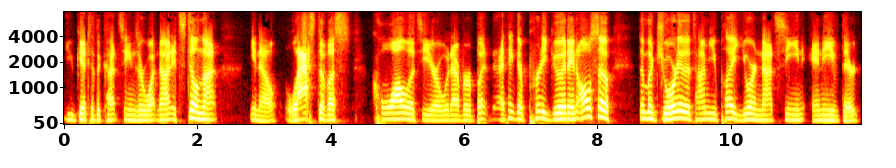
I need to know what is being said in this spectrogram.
you get to the cutscenes or whatnot, it's still not, you know, Last of Us quality or whatever, but I think they're pretty good. And also, the majority of the time you play, you are not seeing any of their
